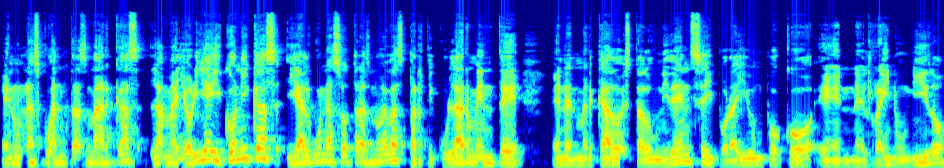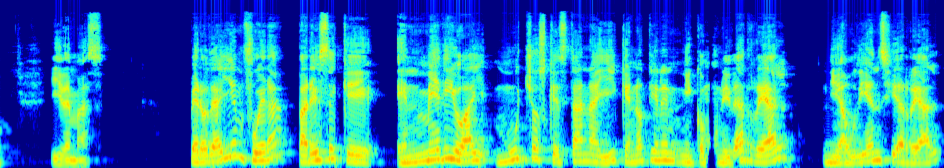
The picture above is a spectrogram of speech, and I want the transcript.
en unas cuantas marcas, la mayoría icónicas y algunas otras nuevas, particularmente en el mercado estadounidense y por ahí un poco en el Reino Unido y demás. Pero de ahí en fuera parece que en medio hay muchos que están ahí que no tienen ni comunidad real ni audiencia real,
